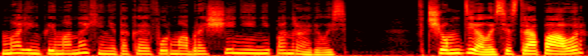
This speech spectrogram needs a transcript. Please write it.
Маленькой монахине такая форма обращения не понравилась. «В чем дело, сестра Пауэр?»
